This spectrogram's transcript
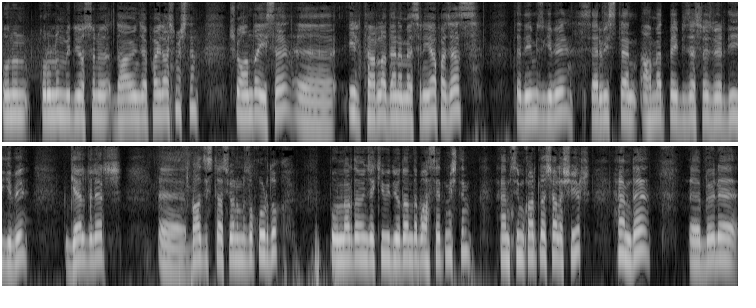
Bunun kurulum videosunu daha önce paylaşmıştım. Şu anda ise e, ilk tarla denemesini yapacağız. Dediğimiz gibi servisten Ahmet Bey bize söz verdiği gibi geldiler. E, baz istasyonumuzu kurduk. Bunlardan önceki videodan da bahsetmiştim. Hem sim kartla çalışıyor hem de e, böyle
